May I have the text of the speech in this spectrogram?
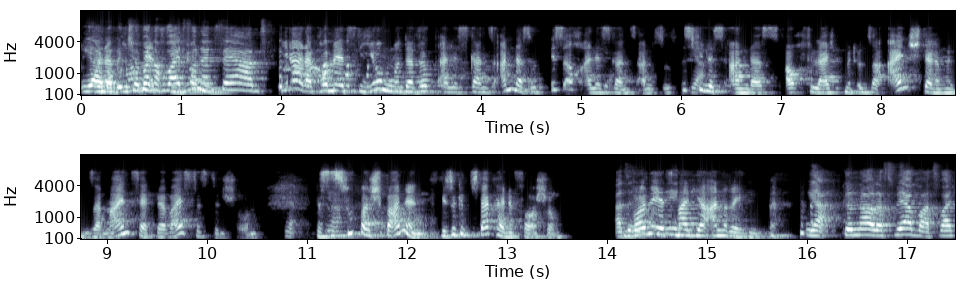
ja, da bin ich aber noch weit von entfernt. Ja, da kommen jetzt die Jungen und da wirkt alles ganz anders und ist auch alles ganz anders. Es ist Ja. vieles anders, auch vielleicht mit unserer Einstellung, mit unserem Mindset. Wer weiß das denn schon? Ja. Das Ja. ist super spannend. Wieso gibt es da keine Forschung? Also Wollen wir jetzt mal hier anregen? Ja, genau, das wäre was, weil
